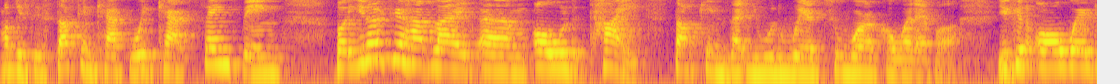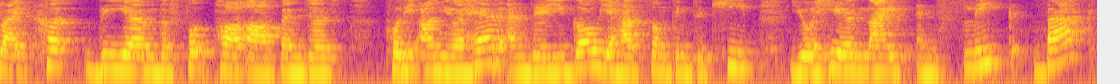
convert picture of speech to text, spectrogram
obviously stocking cap, wig cap, same thing. But you know, if you have like um, old tight stockings that you would wear to work or whatever, you can always like cut the, um, the foot part off and just put it on your head and there you go. You have something to keep your hair nice and sleek back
